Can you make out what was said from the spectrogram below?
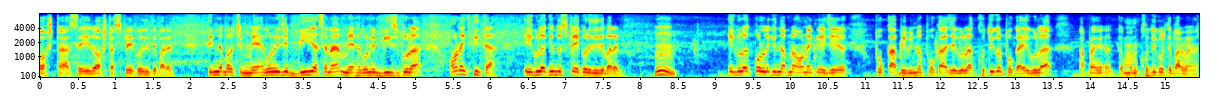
রসটা আছে, এই রসটা স্প্রে করে দিতে পারেন। তিন নম্বর হচ্ছে মেহগনির যে বীজ আছে না মেহগনির বীজগুলা অনেক তিতা, এগুলো কিন্তু স্প্রে করে দিতে পারেন। হুম? এগুলো করলে কিন্তু আপনার অনেক এই যে পোকা, বিভিন্ন পোকা যেগুলা, ক্ষতিকর পোকা, এগুলা আপনাকে মানে ক্ষতি করতে পারবে না।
